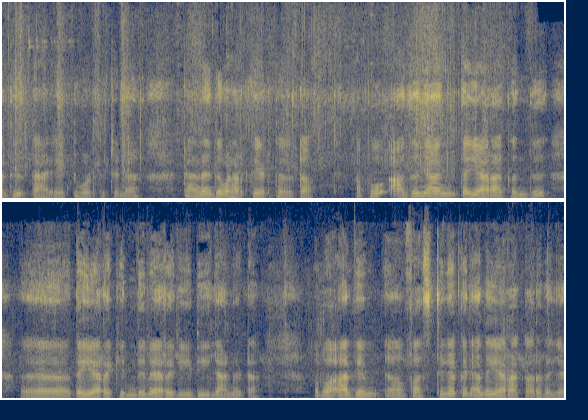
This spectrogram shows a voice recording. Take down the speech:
അത് താഴെ ഇട്ട് കൊടുത്തിട്ടാണ് ഇത് വളർത്തിയെടുത്തത് കേട്ടോ അപ്പോൾ അത് ഞാൻ തയ്യാറാക്കുന്നത് തയ്യാറാക്കുന്നത് വേറെ രീതിയിലാണ് കേട്ടോ അപ്പോൾ ആദ്യം ഫസ്റ്റിലൊക്കെ ഞാൻ തയ്യാറാക്കാറ് വലിയ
